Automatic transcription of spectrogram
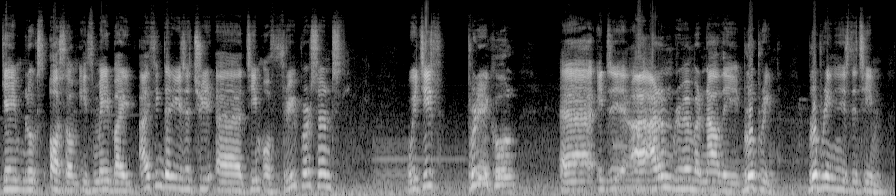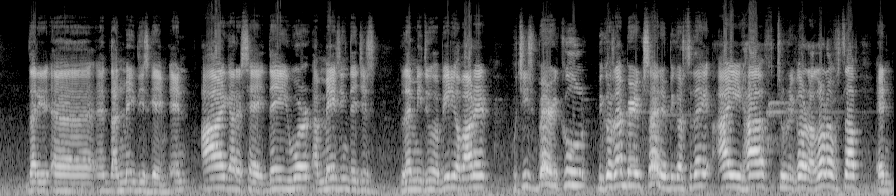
game looks awesome. It's made by I think there is a uh, team of three persons which is pretty cool. Uh, it's uh, I don't remember now the blueprint. Blueprint is the team that it, uh, and that made this game, and I gotta say they were amazing. They just let me do a video about it, which is very cool because I'm very excited because today I have to record a lot of stuff, and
